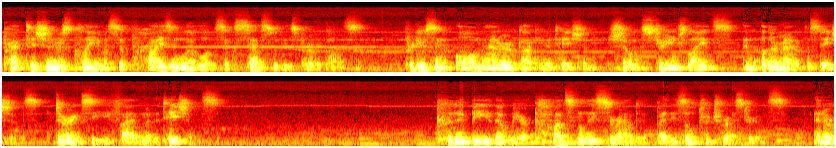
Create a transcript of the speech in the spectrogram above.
Practitioners claim a surprising level of success with these protocols, producing all manner of documentation showing strange lights and other manifestations during CE5 meditations. Could it be that we are constantly surrounded by these ultra-terrestrials, and our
